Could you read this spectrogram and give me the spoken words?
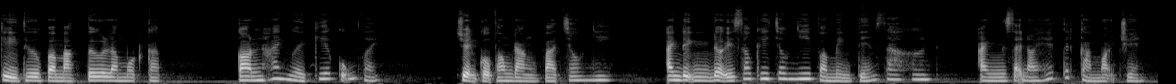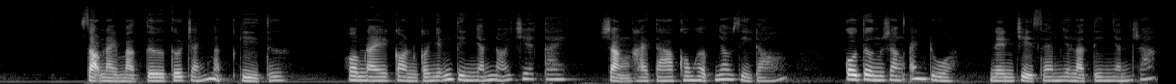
Kỳ Thư và Mạc Tư là một cặp, còn hai người kia cũng vậy. Chuyện của Phong Đằng và Châu Nhi, anh định đợi sau khi Châu Nhi và mình tiến xa hơn, anh sẽ nói hết tất cả mọi chuyện. Dạo này Mạc Tư cứ tránh mặt Kỳ Thư. Hôm nay còn có những tin nhắn nói chia tay, rằng hai ta không hợp nhau gì đó. Cô tưởng rằng anh đùa, nên chỉ xem như là tin nhắn rác.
